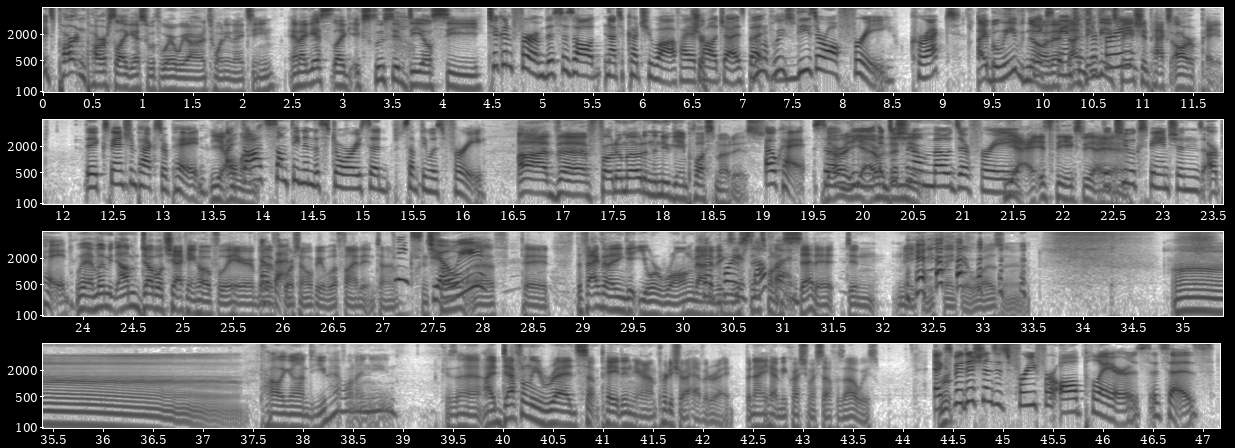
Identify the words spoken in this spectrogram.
it's part and parcel i guess with where we are in 2019 and i guess like exclusive dlc To confirm, this is all, not to cut you off, I Sure. apologize, but no, please. these are all free, correct? i believe no The that, i think the free? expansion packs are paid The expansion packs are paid. Yeah, I on. thought something in the story said something was free. Uh the photo mode and the new game plus mode is Okay, so the yeah, or the additional new- modes are free. yeah it's the XP The two expansions are paid. Let me. I'm double checking, hopefully here, but of Okay. course I won't be able to find it in time. Thanks, Control Joey. F paid. The fact that I didn't get your wronged out Gotta of pour existence yourself when I one. said it didn't make me think it wasn't. Um, Polygon, do you have what I need? Because uh, I definitely read some paid in here. I'm pretty sure I have it right, but now you have me question myself as always. Expeditions is free for all players. It says,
